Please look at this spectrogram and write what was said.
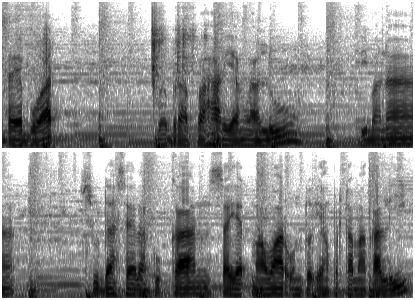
saya buat beberapa hari yang lalu di mana sudah saya lakukan sayat mawar untuk yang pertama kali.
